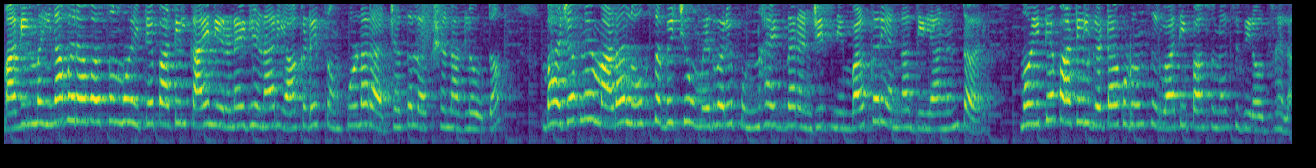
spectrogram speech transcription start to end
मागील महिनाभरापासून मोहिते पाटील काय निर्णय घेणार याकडे संपूर्ण राज्याचं लक्ष लागलं होतं. भाजपने माडा लोकसभेची उमेदवारी पुन्हा एकदा रणजित निंबाळकर यांना दिल्यानंतर मोहिते पाटील गटाकडून सुरुवातीपासूनच विरोध झाला.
